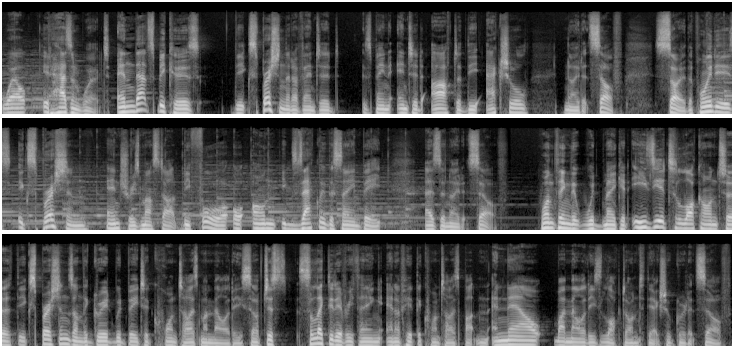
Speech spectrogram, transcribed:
well, it hasn't worked. And that's because the expression that I've entered has been entered after the actual note itself. So the point is, expression entries must start before or on exactly the same beat as the note itself. One thing that would make it easier to lock onto the expressions on the grid would be to quantize my melody. So I've just selected everything and I've hit the quantize button and now my melody's locked onto the actual grid itself.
